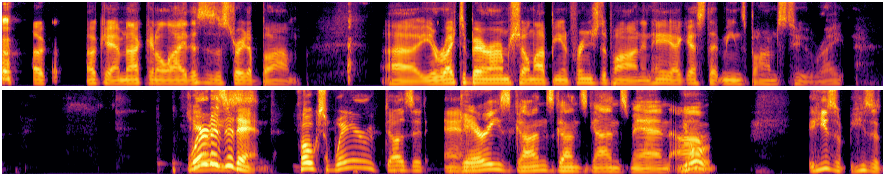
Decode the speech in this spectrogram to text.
jeez. Okay, I'm not gonna lie. This is a straight up bomb. Uh, your right to bear arms shall not be infringed upon, and hey, I guess that means bombs too, right? Where does it end, folks? Where does it end? Gary's guns, guns, guns, man. Um, he's a he's a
